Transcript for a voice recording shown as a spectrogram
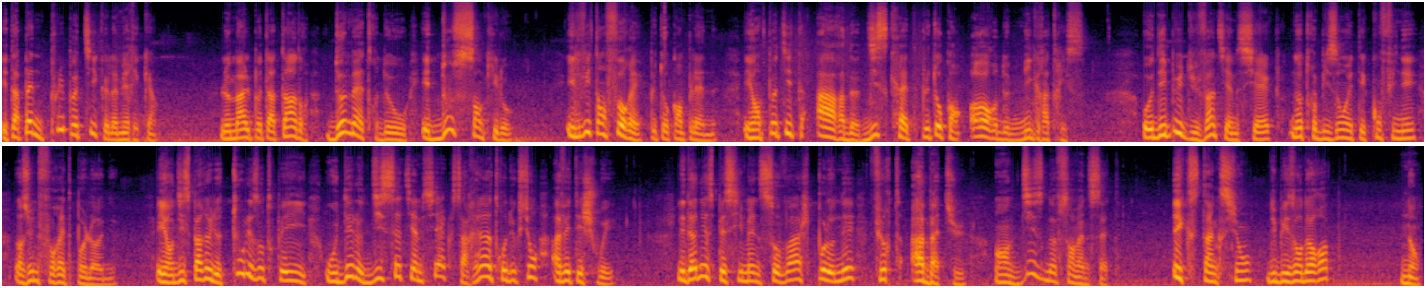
est à peine plus petit que l'américain. Le mâle peut atteindre 2 mètres de haut et 1200 kilos. Il vit en forêt plutôt qu'en plaine et en petite harde discrète plutôt qu'en horde migratrice. Au début du XXe siècle, notre bison était confiné dans une forêt de Pologne, ayant disparu de tous les autres pays où dès le XVIIe siècle sa réintroduction avait échoué. Les derniers spécimens sauvages polonais furent abattus en 1927. Extinction du bison d'Europe? Non.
